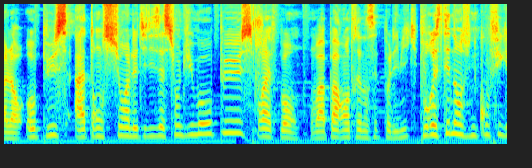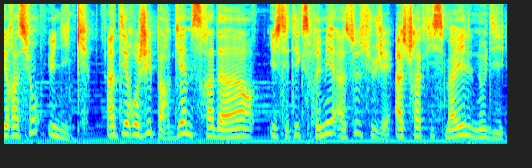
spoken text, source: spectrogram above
alors opus, attention à l'utilisation du mot opus, bref bon, on va pas rentrer dans cette polémique, pour rester dans une configuration unique. Interrogé par Games Radar, il s'est exprimé à ce sujet. Ashraf Ismail nous dit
